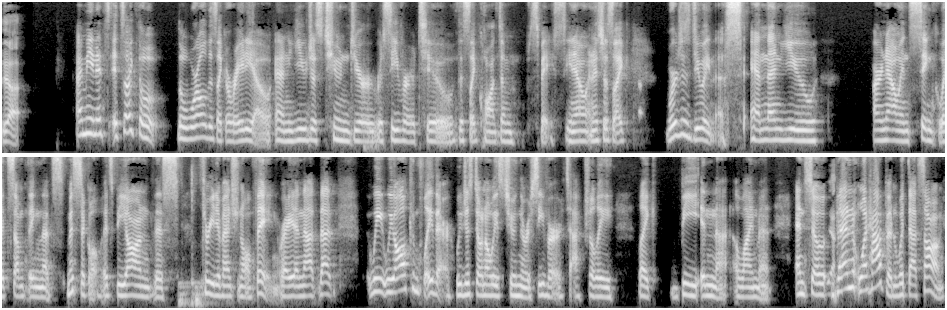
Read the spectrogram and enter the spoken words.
Yeah. I mean, it's it's like the the world is like a radio and you just tuned your receiver to this like quantum space, you know? And it's just like we're just doing this. And then you are now in sync with something that's mystical. It's beyond this three-dimensional thing, right? And that that we we all can play there. We just don't always tune the receiver to actually like be in that alignment. And so Yeah. then what happened with that song?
